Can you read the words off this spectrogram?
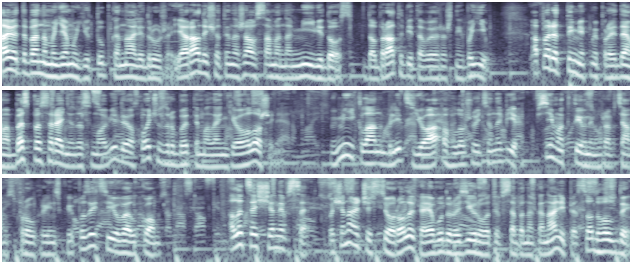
Вітаю тебе на моєму YouTube каналі, друже. Я радий, що ти нажав саме на мій відос. Добра тобі та виграшних боїв. А перед тим як ми пройдемо безпосередньо до самого відео, хочу зробити маленьке оголошення. В мій клан Blitz.ua оголошується набір всім активним гравцям з проукраїнською позицією Welcome. Але це ще не все. Починаючи з цього ролика, я буду розігрувати в себе на каналі 500 голди.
